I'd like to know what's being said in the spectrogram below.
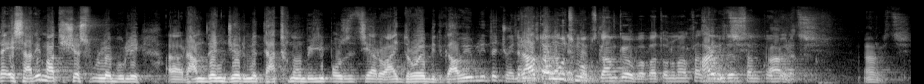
და ეს არის მათი შესრულებული რამდენჯერმე დათმობილი პოზიცია რომ აი დროებით გავივლით და ჩვენ რატომ უთმობს გამგეობა ბატონო მალხაზი მოდელ სამკოპერაციაში არ ვიცი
